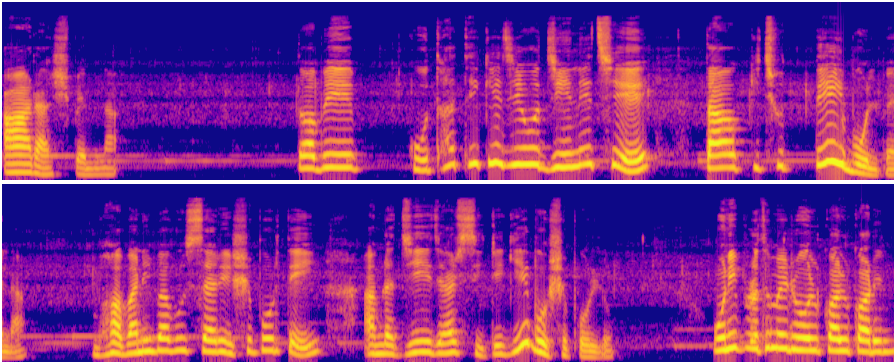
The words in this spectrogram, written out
আর আসবেন না। তবে কোথা থেকে যে ও জেনেছে তা কিছুতেই বলবে না। ভবানীবাবু স্যার এসে পড়তেই আমরা যে যার সিটে গিয়ে বসে পড়ল উনি প্রথমে রোল কল করেন,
